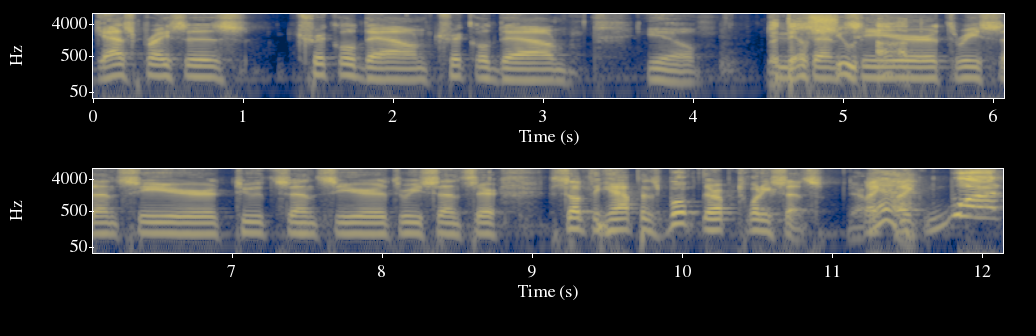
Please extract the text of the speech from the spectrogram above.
gas prices trickle down, trickle down. You know, But two cents shoot here, three cents here, two cents here, three cents there. Something happens, boom, they're up twenty cents. Like, Yeah. like what?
